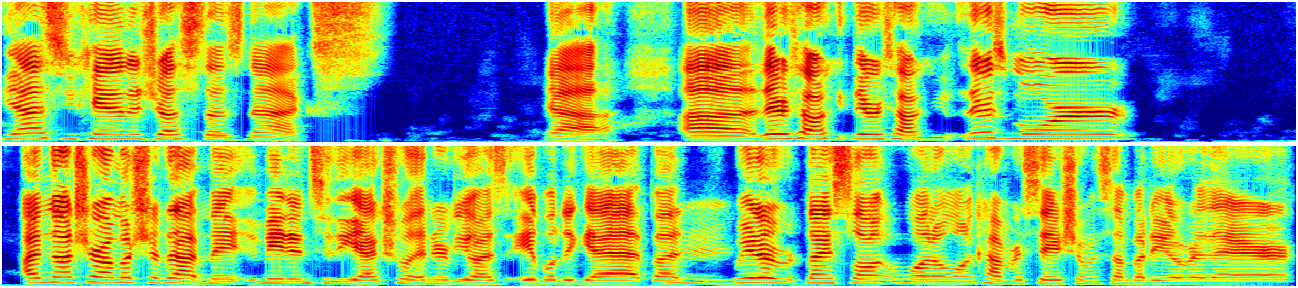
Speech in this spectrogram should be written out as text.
Yes, you can adjust those necks. Yeah. Uh, they were talking. They were talking. There's more. I'm not sure how much of that made, made into the actual interview I was able to get, but Hmm. we had a nice long one-on-one conversation with somebody over there,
